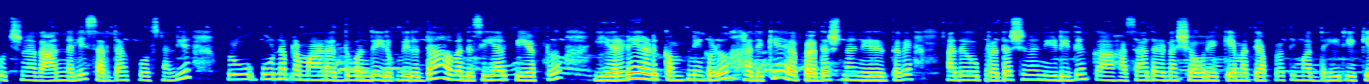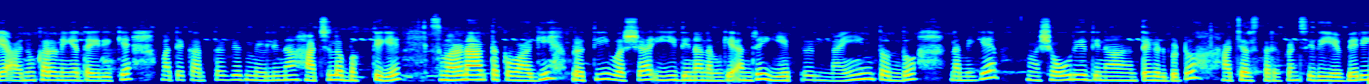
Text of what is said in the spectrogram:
ಕುಚ್ನ ರಾನ್ನಲ್ಲಿ ಸರ್ದಾರ್ ಪೋಸ್ಟ್ನಲ್ಲಿ ಪೂ, ಪೂರ್ಣ ಪ್ರಮಾಣದ್ದು ಒಂದು ಇರ್, ವಿರುದ್ಧ ಒಂದು ಸಿ ಆರ್ ಪಿ ಎಫ್ ಎರಡೇ ಎರಡು ಕಂಪ್ನಿಗಳು ಅದಕ್ಕೆ ಪ್ರದರ್ಶನ ನೀಡಿರ್ತವೆ. ಅದು ಪ್ರದರ್ಶನ ನೀಡಿದ ಅಸಾಧಾರಣ ಶೌರ್ಯಕ್ಕೆ ಮತ್ತು ಅಪ್ರತಿಮ ಧೈರ್ಯಕ್ಕೆ, ಅನುಕರಣೀಯ ಧೈರ್ಯಕ್ಕೆ ಮತ್ತು ಕರ್ತವ್ಯದ ಮೇಲಿನ ಅಚಲ ಭಕ್ತಿಗೆ ಸ್ಮರಣಾರ್ಥಕವಾಗಿ ಪ್ರತಿ ವರ್ಷ ಈ ದಿನ ನಮಗೆ ಅಂದರೆ ಏಪ್ರಿಲ್ ನೈನ್ತ್ ಒಂದು ನಮಗೆ ಶೌರ್ಯ ದಿನ ಅಂತ ಹೇಳಿಬಿಟ್ಟು ಆಚರಿಸ್ತಾರೆ ಫ್ರೆಂಡ್ಸ್ ಇದು ಎವ್ರಿ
